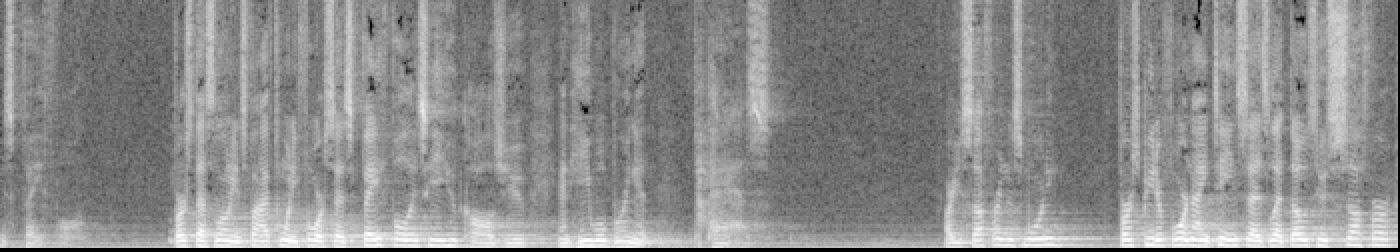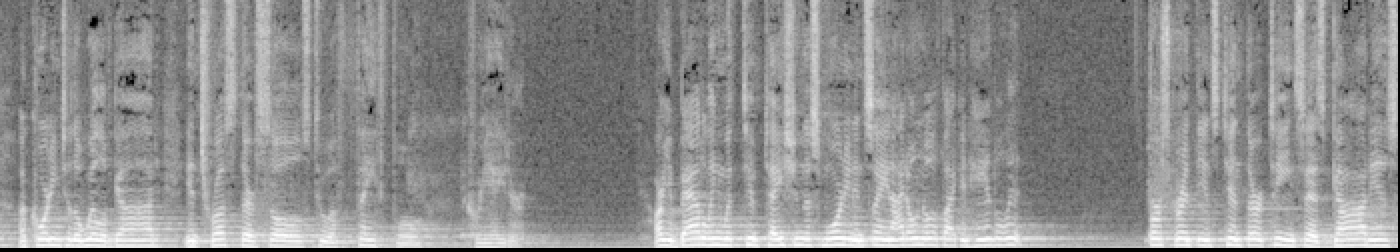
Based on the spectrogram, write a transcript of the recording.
is faithful." 1 Thessalonians 5:24 says, "Faithful is he who calls you, and he will bring it to pass." Are you suffering this morning? 1 Peter 4:19 says, "Let those who suffer according to the will of God entrust their souls to a faithful creator." Are you battling with temptation this morning and saying, "I don't know if I can handle it?" 1 Corinthians 10:13 says, "God is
